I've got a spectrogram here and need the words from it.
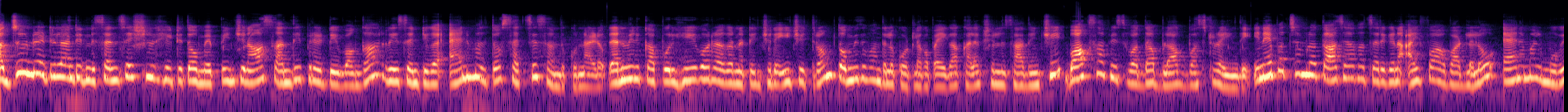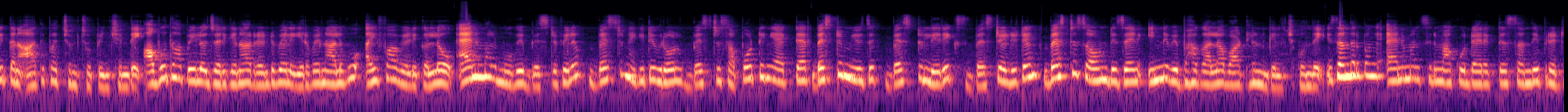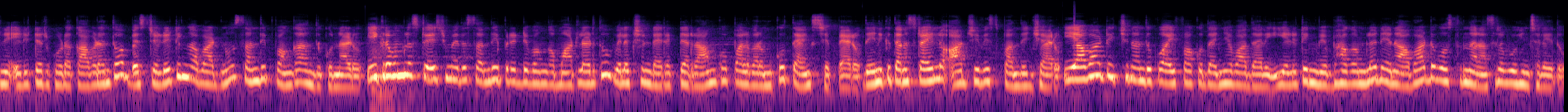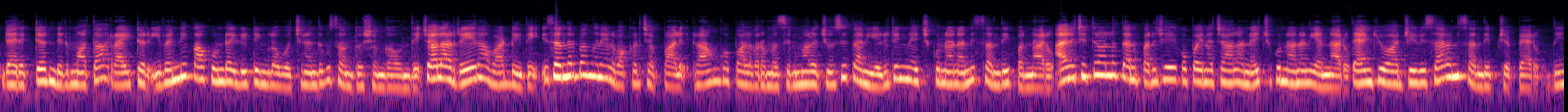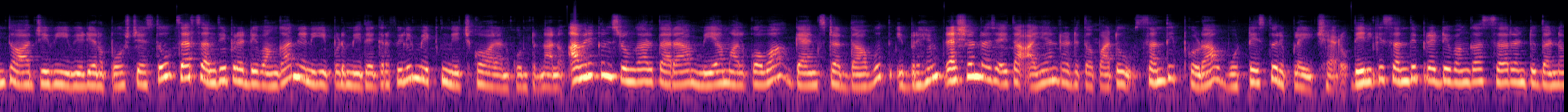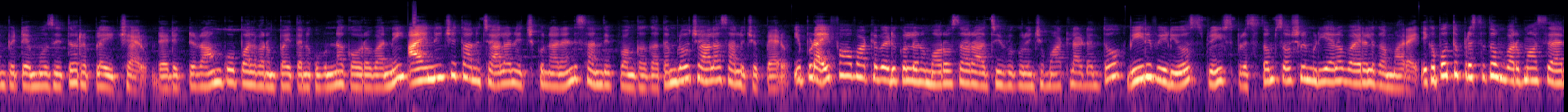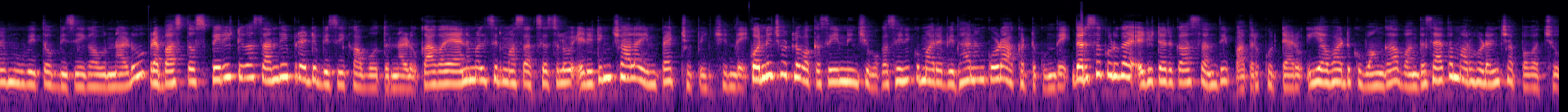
అర్జున్ రెడ్డి లాంటి సెన్సేషనల్ హిట్తో మెప్పించిన సందీప్ రెడ్డి వంగ రీసెంట్గా యానిమల్తో సక్సెస్ అందుకున్నాడు. రణవీర్ కపూర్ హీరోగా నటించిన ఈ చిత్రం తొమ్మిది వందల కోట్లకు పైగా కలెక్షన్లు సాధించి బాక్సాఫీస్ వద్ద బ్లాక్ బస్టర్ అయింది. ఈ నేపథ్యంలో తాజాగా జరిగిన ఐఫా అవార్డులలో యానిమల్ మూవీ తన ఆధిపత్యం చూపించింది. అబుదాబీలో జరిగిన రెండు వేల ఇరవై నాలుగు ఐఫా వేడుకల్లో Animal movie best film best negative role best supporting actor best music best lyrics best editing best sound design ఇన్ని విభాగాల్లో అవార్డులను గెలుచుకుంది. ఈ సందర్భంగా యానిమల్ సినిమాకు డైరెక్టర్ సందీప్ రెడ్డిని ఎడిటర్ కూడా కావడంతో బెస్ట్ ఎడిటింగ్ అవార్డును సందీప్ వంగ అందుకున్నాడు. ఈ క్రమంలో స్టేజ్ మీద సందీప్ రెడ్డి వంగ మాట్లాడుతూ విలక్షణ్ డైరెక్టర్ రామ్ గోపాల్ వరం కు థ్యాంక్స్ చెప్పారు. దీనికి తన స్టైల్లో ఆర్జీవి స్పందించారు. ఈ అవార్డు ఇచ్చినందుకు ఐఫాకు ధన్యవాదాలు. ఈ ఎడిటింగ్ విభాగంలో నేను అవార్డు వస్తుందని అసలు ఊహించలేదు. డైరెక్టర్ నిర్మాత రైటర్ ఇవన్నీ కాకుండా ఎడిటింగ్లో వచ్చినందుకు సంతోషంగా ఉంది. చాలా రేర్ అవార్డు ఇది. ఈ సందర్భంగా నేను ఒక్కటి చెప్పాలి. రామ్ గోపాల్ వర్మ సినిమాలు చూసి తాను ఎడిటింగ్ నేర్చుకున్నానని సందీప్ అన్నారు. ఆయన చిత్రాల్లో తాను పనిచేయకపోయినా చాలా నేర్చుకున్నానని అన్నారు. థ్యాంక్ యూ ఆర్జీవి సార్ అని సందీప్ చెప్పారు. దీంతో ఆర్జీవి ఈ వీడియోను పోస్ట్ చేస్తూ సార్ సందీప్ రెడ్డి వంగ నేను ఇప్పుడు మీ దగ్గర ఫిలిం మేకింగ్ నేర్చుకోవాలనుకుంటున్నాను. అమెరికన్ శృంగార తార Mia Malkova gangster Dawood Ibrahim Russian రచయిత అయాన్ రెడ్డితో పాటు సందీప్ కూడా ఒట్టేస్తూ రిప్లై ఇచ్చారు. దీనికి సందీప్ రెడ్డి వంగ సర్ అంటూ దండం పెట్టే మోజీతో రిప్లై ఇచ్చారు. డైరెక్టర్ రామ్ గోపాల్ వరంపై తనకు ఉన్న గౌరవాన్ని ఆయన నుంచి తాను చాలా నేర్చుకున్నానని సందీప్ వంగ గతంలో చాలా సార్లు చెప్పారు. ఇప్పుడు ఐఫా అవార్డుల వేడుకలను మరోసారి ఆర్జీవి గురించి మాట్లాడడంతో వీరి వీడియోస్ ట్వీట్స్ ప్రస్తుతం సోషల్ మీడియాలో వైరల్గా మారాయి. ఇకపోతే ప్రస్తుతం వర్మ శారీ మూవీతో బిజీగా ఉన్నాడు. ప్రభాస్తో స్పిరిట్గా సందీప్ రెడ్డి బిజీ కాబోతున్నాడు. కాగా యానిమల్ సినిమా సక్సెస్లో ఎడిటింగ్ చాలా ఇంపాక్ట్ చూపించింది. కొన్ని చోట్ల ఒక సీన్ నుంచి ఒక సీన్కు మారే విధానం కూడా ఆకట్టుకుంది. దర్శకుడుగా ఎడిటర్గా సందీప్ అదరకొట్టారు ఈ అవార్డుకు వంగ వంద శాతం అర్హుడని చెప్పవచ్చు.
